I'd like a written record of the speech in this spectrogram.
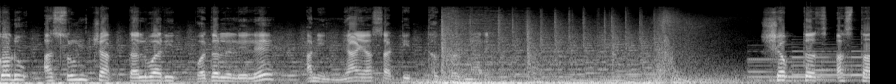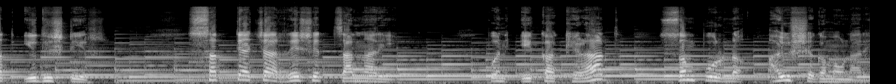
कडू अश्रूंच्या तलवारीत बदललेले आणि न्यायासाठी धगधगणारे. शब्दच असतात युधिष्ठिर सत्याच्या रेषेत चालणारे. पण एका खेळात संपूर्ण आयुष्य गमावणारे.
